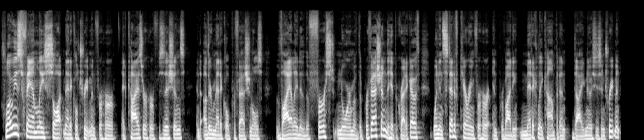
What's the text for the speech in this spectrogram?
Chloe's family sought medical treatment for her. At Kaiser, her physicians and other medical professionals violated the first norm of the profession, the Hippocratic Oath, when instead of caring for her and providing medically competent diagnoses and treatment,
